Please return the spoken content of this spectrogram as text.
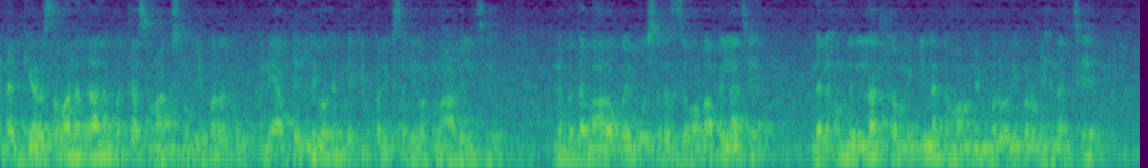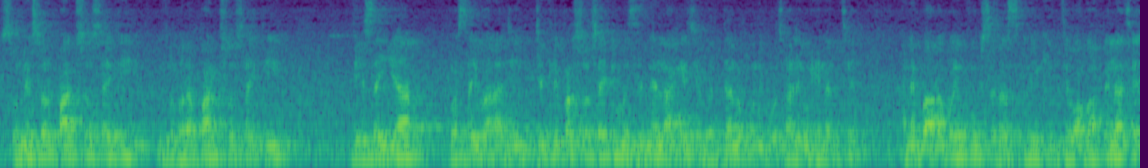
અને અગિયાર સવાલ હતા અને પચાસ માર્ક્સનું પેપર હતું. અને આ પહેલી વખત લેખિત પરીક્ષા લેવામાં આવેલ છે. અને બધા બાળકોએ બહુ સરસ જવાબ આપેલા છે. અને અલહમદુલિલ્લાહ, કમિટીના તમામ મેમ્બરોની પણ મહેનત છે. Soneshwar park society, Zohra park society, દેસાઈયાર વસાઈવાળા જેટલી પણ સોસાયટી મસ્જિદને લાગે છે, બધા લોકોની બહુ સારી મહેનત છે. અને બાળકોએ ખૂબ સરસ લેખિત જવાબ આપેલા છે.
